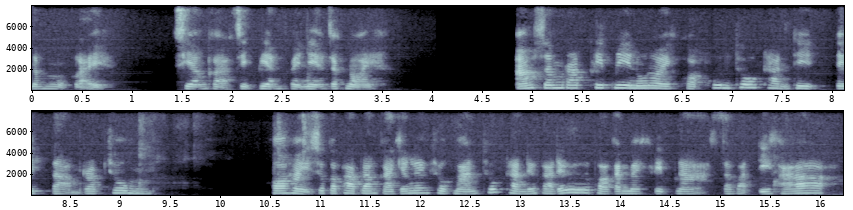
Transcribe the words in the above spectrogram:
น้ำมูกไหล เสียงค่ะสิเปลี่ยนไปเนี่ยจักหน่อยเอาสำหรับคลิปนี้นูหน่อยขอบคุณทุกท่านที่ติดตามรับชม ขอให้สุขภาพร่างกายแข็งแรงโชคมันทุกท่านด้วยค่ะเด้อพอกันใหม่คลิปหน้า สวัสดีค่ะ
